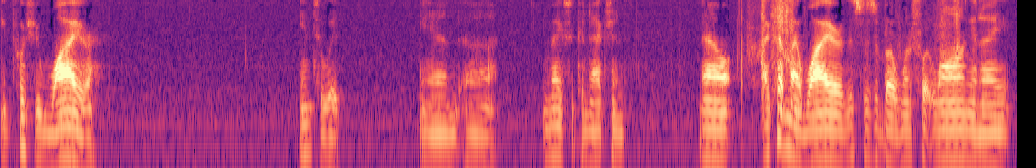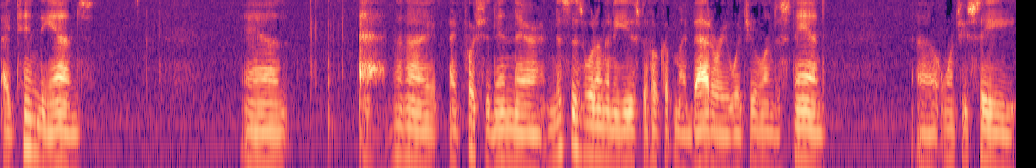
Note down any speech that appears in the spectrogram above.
you push your wire into it and uh, it makes a connection. Now I cut my wire, this is about one foot long and I, I tinned the ends. And then I, I push it in there. And this is what I'm going to use to hook up my battery which you'll understand uh, once you see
